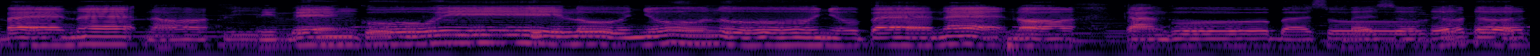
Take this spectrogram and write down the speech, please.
penek no limbing kuwi lunyu lunyu penek no kanggo basuh tutut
